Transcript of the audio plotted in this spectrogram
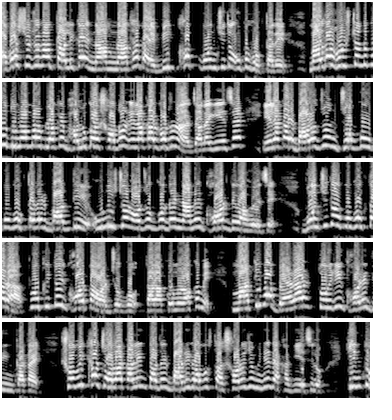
আবাস যোজনার তালিকায় নাম না থাকায় বিক্ষোভ বঞ্চিত উপভোক্তাদের। মালদার হরিশ্চন্দ্রপুর দু নম্বর ব্লকে ভালুকা সদর এলাকার ঘটনা জানা গিয়েছে। এলাকার বারো জন যোগ্য উপভোক্তাদের বাদ দিয়ে উনিশ জন অযোগ্যদের নামে ঘর দেওয়া হয়েছে। বঞ্চিত উপভোক্তারা প্রকৃতই ঘর পাওয়ার যোগ্য। তারা কোনো রকমে মাটি বা বেড়ার তৈরি ঘরে দিন কাটায়। সমীক্ষা চলাকালীন তাদের বাড়ির অবস্থা সরেজমিনে দেখা গিয়েছিল। কিন্তু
